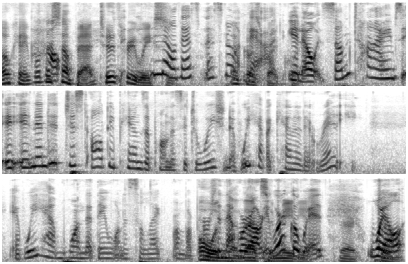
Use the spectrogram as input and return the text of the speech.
Okay, well that's how- not bad. Two to three weeks. No, that's that's not by bad. You know, sometimes it, and it just all depends upon the situation. If we have a candidate ready, if we have one that they want to select from a Oh, person and that we're already working with, They're- well,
